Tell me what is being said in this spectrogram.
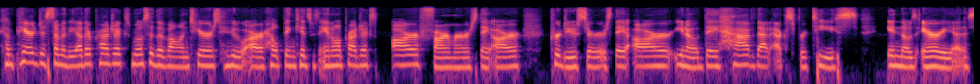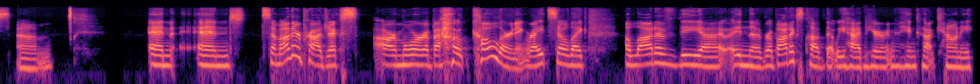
compared to some of the other projects, most of the volunteers who are helping kids with animal projects are farmers, they are producers, they are, you know, they have that expertise in those areas. Um, and and some other projects are more about co-learning right? So like a lot of the uh, in the robotics club that we had here in hancock county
